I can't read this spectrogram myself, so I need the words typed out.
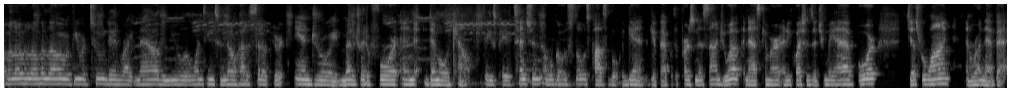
hello, hello, hello. If you are tuned in right now, then you are wanting to know how to set up your Android MetaTrader 4 and demo account. Please pay attention. I will go as slow as possible. Again, get back with the person that signed you up and ask him or her any questions that you may have, or just rewind and run that back.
